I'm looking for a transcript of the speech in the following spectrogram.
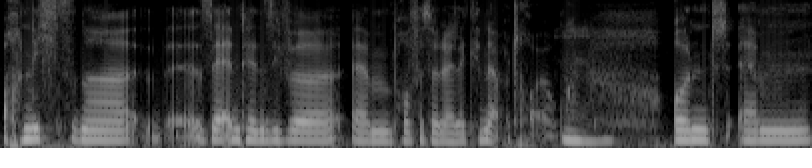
auch nicht so eine äh, sehr intensive ähm, professionelle Kinderbetreuung. Mhm. Und ähm,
